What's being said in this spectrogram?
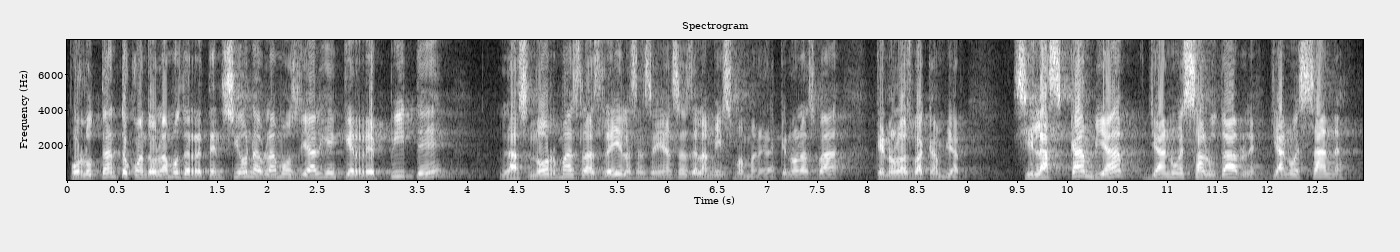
Por lo tanto, cuando hablamos de retención, hablamos de alguien que repite las normas, las leyes, las enseñanzas de la misma manera, que no las va, que no las va a cambiar. Si las cambia, ya no es saludable, ya no es sana.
